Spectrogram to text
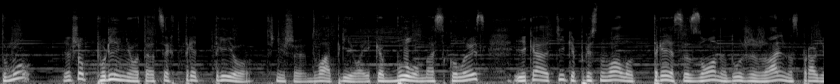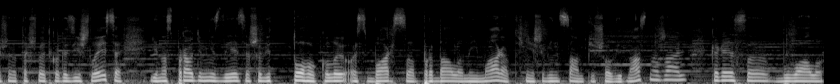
Тому. Якщо порівнювати оцих три тріо, точніше, два тріо, яке було в нас колись, і яке тільки приснувало три сезони, дуже жаль, насправді, що вони так швидко розійшлися. І насправді мені здається, що від того, коли ось Барса продала Неймара, точніше він сам пішов від нас, на жаль, Криса бувало.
